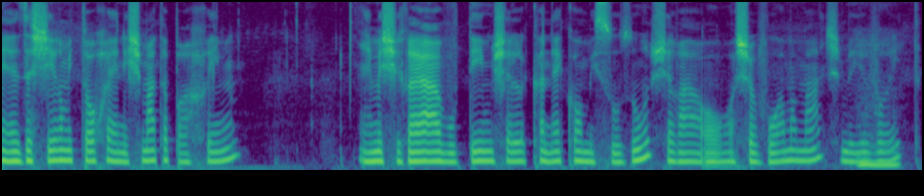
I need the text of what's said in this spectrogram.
אה, זה שיר מתוך אה, נשמת הפרחים, אה, משירי האבותים של קנקו מסוזו, שראה אור השבוע ממש בעברית,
